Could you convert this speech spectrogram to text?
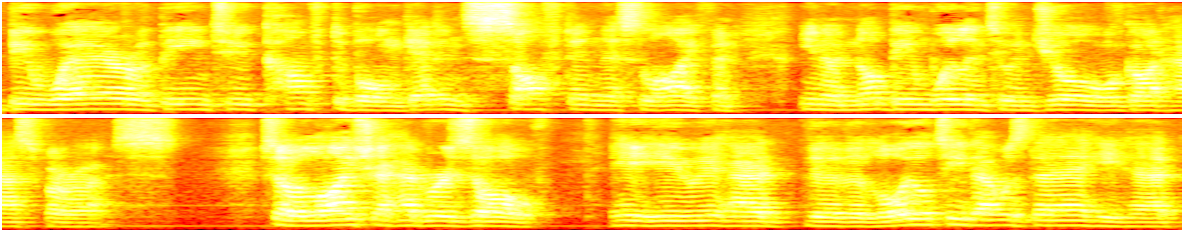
Beware of being too comfortable and getting soft in this life and, you know, not being willing to endure what God has for us. So Elisha had resolve. He, he had the, the loyalty that was there. He had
